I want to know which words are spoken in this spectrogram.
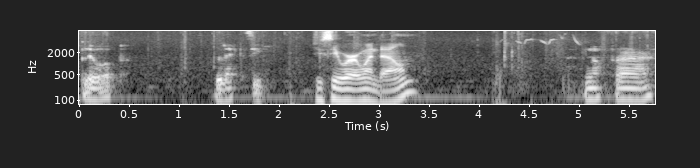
blew up. Lexi. Do you see where it went down? Not far.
